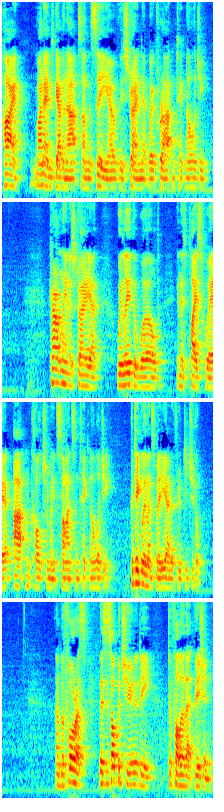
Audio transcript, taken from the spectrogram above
Hi, my name is Gavin Artz. I'm the CEO of the Australian Network for Art and Technology. Currently in Australia, we lead the world in this place where art and culture meet science and technology, particularly when it's mediated through digital. And before us, there's this opportunity to follow that vision,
